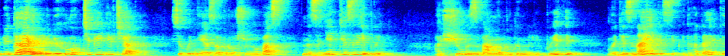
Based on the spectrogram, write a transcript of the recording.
Вітаю, любі хлопчики і дівчатка! Сьогодні я запрошую вас на заняття з ліплення. А що ми з вами будемо ліпити, ви дізнаєтесь, як відгадаєте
